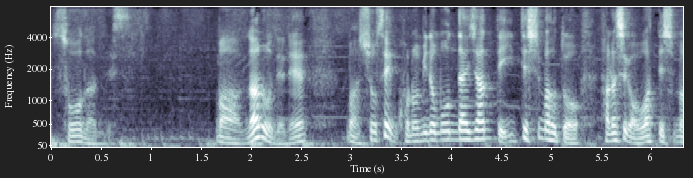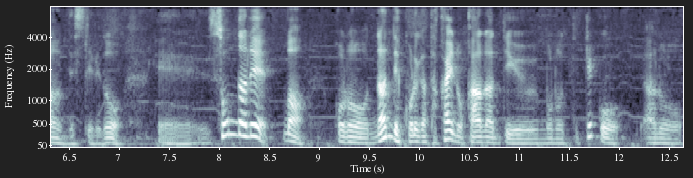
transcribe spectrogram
う。そうなんです。まあなのでねまあ所詮好みの問題じゃんって言ってしまうと話が終わってしまうんですけれど、えーそんなねまあこのなんでこれが高いのかなんていうものって結構あの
